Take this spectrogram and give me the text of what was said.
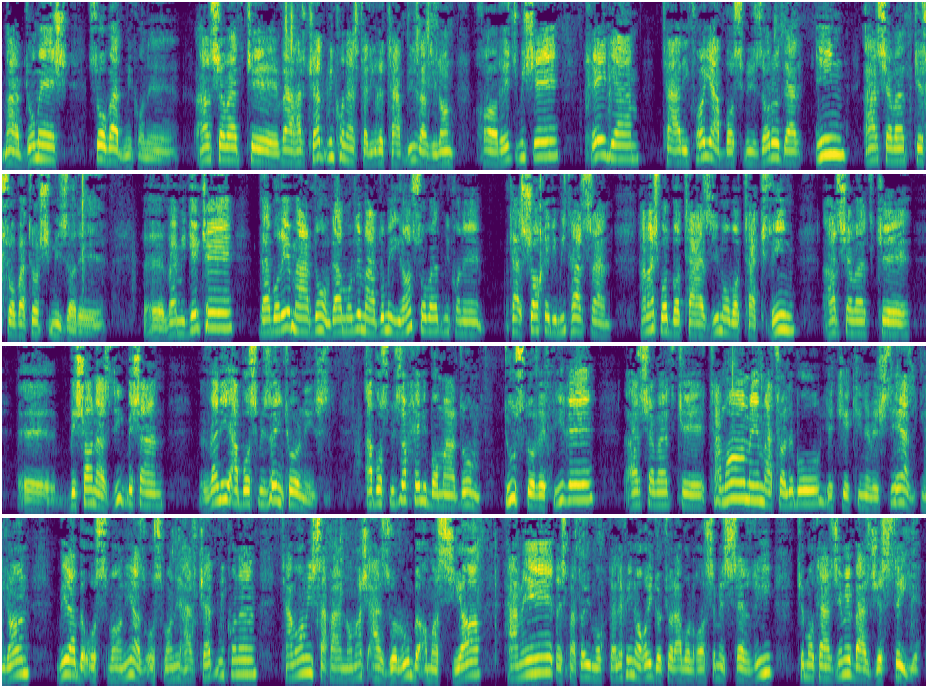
مردمش صحبت می‌کنه. هر شود که و حرکت می‌کنه از طریق تبریز از ایران خارج میشه. خیلی هم تعریف های عباس میرزا رو در این عرض شود که صحبتاش می‌ذاره. و میگه که درباره مردم در مورد مردم ایران صحبت می‌کنه که از شاه خیلی میترسن. همش باید با تعظیم و با تکریم عرض شود که به شاه نزدیک بشن. ولی عباس میرزا اینطور نیست. عباس میرزا خیلی با مردم دوست و رفیقه. عرض شود که تمام مطالب رو یکی یکی نوشته از ایران میرن به عثمانی از عثمانی حرکت می‌کنن. تمامی سفرنامهش از روم به آماسیا. همه قسمت های مختلف این آقای دکتر ابوالقاسم سری که مترجم برجسته ایه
